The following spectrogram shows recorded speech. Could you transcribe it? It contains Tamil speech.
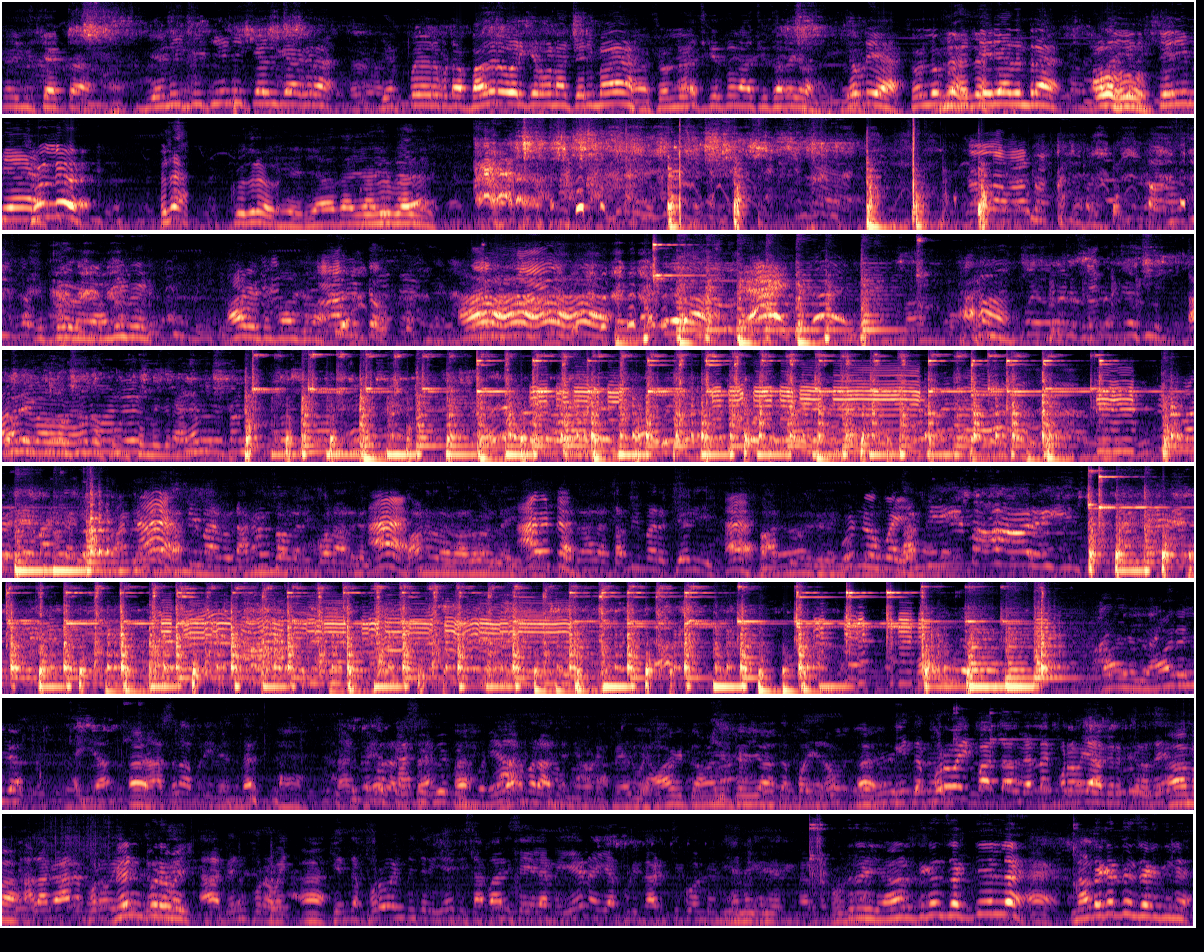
கேள்வி கேட்டேன் எனக்கு நீ கேள்வி கேக்குற எப்ப ஏற்பட்ட பதில் வரைக்கிறவன் நான் தெரியுமா சொல்லு ஆச்சுக்கு சரைக்கலாம் எப்படியா சொல்லு எனக்கு தெரியாதுன்ற எனக்கு தெரியுமே சொல்லு குதிரை தெரியாதா இது? இப்போ அடிவேடு ஆகட்டும் பார்க்கலாம் ஆகட்டும் ஆ ஆ ஆ ஏய் அப்படி வா, வா, வா, வா, சொல்லுகிறாங்க. நாங்கள் ஐயா? பேர். இந்த. இந்த புறவை பார்த்தால் வெள்ளை புறவையாக இருக்கிறது. அழகான புறவை வெண்புறவை. வெண்புறவை. இந்த புறவை ஏறி சவாரி செய்யலாமே ஏன் ஐயா அப்படி நடத்தி கொண்டு நடந்து கொண்டு குதிரை ஏறதுக்கும் சக்தி இல்ல நடக்கிறதுக்கும் சக்தி இல்ல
